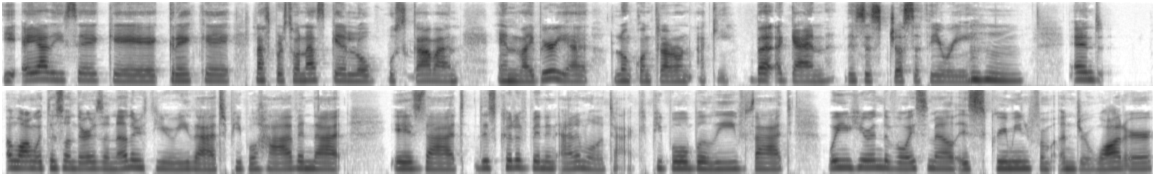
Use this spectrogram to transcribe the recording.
Y ella dice que cree que las personas que lo buscaban en Liberia lo encontraron aquí. But again, this is just a theory. Mm-hmm. And along with this one, there is another theory that people have, and that is that this could have been an animal attack. People believe that what you hear in the voicemail is screaming from underwater.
